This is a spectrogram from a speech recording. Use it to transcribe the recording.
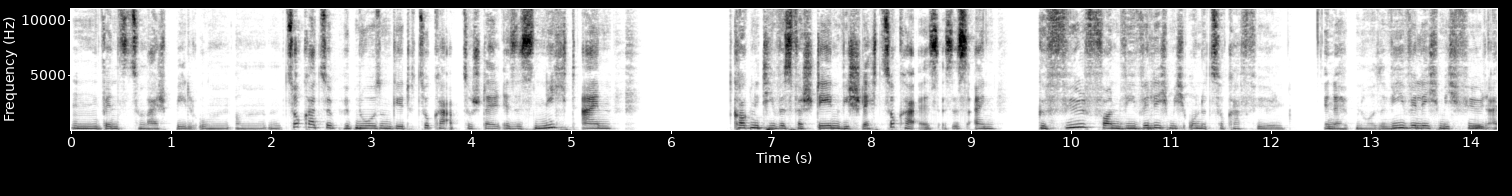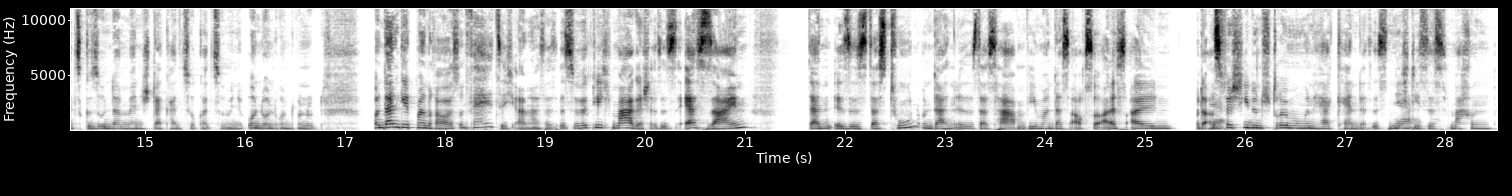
hm, wenn es zum Beispiel um, um Zuckerhypnosen geht, Zucker abzustellen, ist es nicht ein kognitives Verstehen, wie schlecht Zucker ist. Es ist ein Gefühl von, wie will ich mich ohne Zucker fühlen in der Hypnose. Wie will ich mich fühlen mhm. als gesunder Mensch, der kein Zucker zu mir nimmt und, und, und, und, und. Und dann geht man raus und verhält sich anders. Das ist wirklich magisch. Es ist erst Sein, dann ist es das Tun und dann ist es das Haben, wie man das auch so aus allen oder aus ja. verschiedenen Strömungen her kennt. Es ist nicht ja. dieses Machen,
